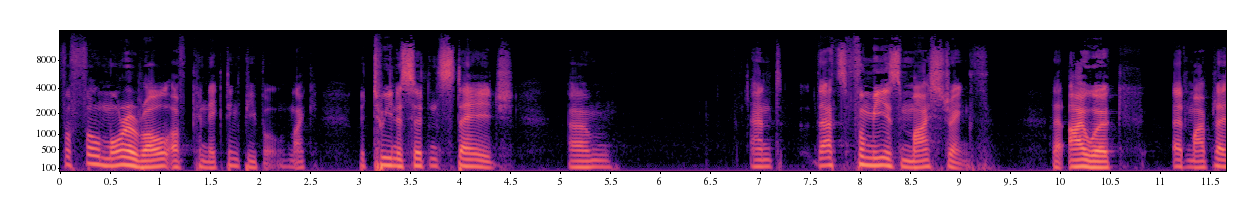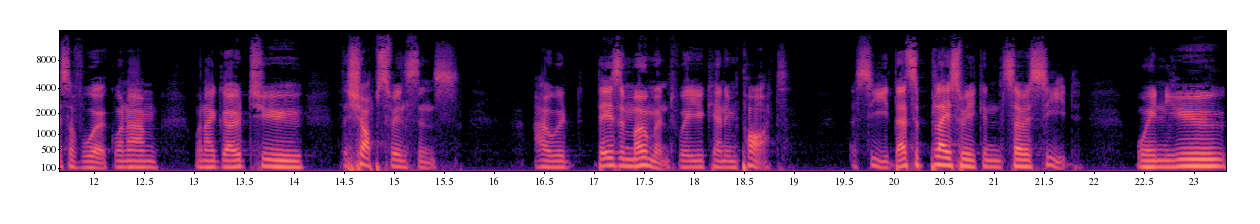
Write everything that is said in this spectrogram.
fulfill more a role of connecting people, like between a certain stage. Um, and that's for me is my strength that I work at my place of work when I'm when I go to the shops for instance I would there's a moment where you can impart a seed. That's a place where you can sow a seed. When you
